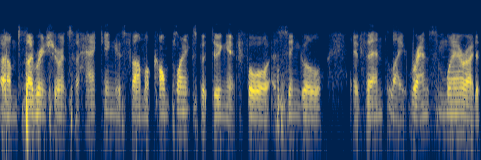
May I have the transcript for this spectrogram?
Um, cyber insurance for hacking is far more complex, but doing it for a single event like ransomware, I'd have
